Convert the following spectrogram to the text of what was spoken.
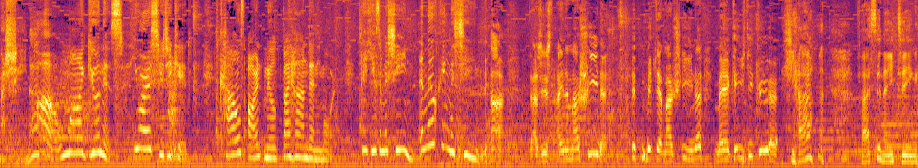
Maschine? Oh my goodness, you are a city kid. Cows aren't milked by hand anymore. They use a machine, a milking machine. Ja, das ist eine Maschine. Mit der Maschine melke ich die Kühe. Ja, fascinating.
